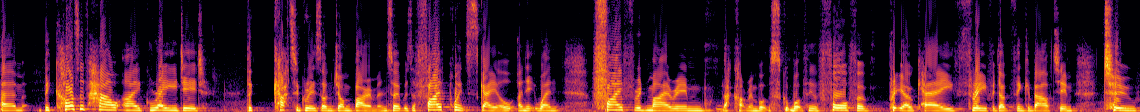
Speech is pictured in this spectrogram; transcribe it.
Um, because of how I graded categories on John Barrowman, so it was a five-point scale, and it went five for admire him, I can't remember what the what thing, four for pretty okay, three for don't think about him, two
